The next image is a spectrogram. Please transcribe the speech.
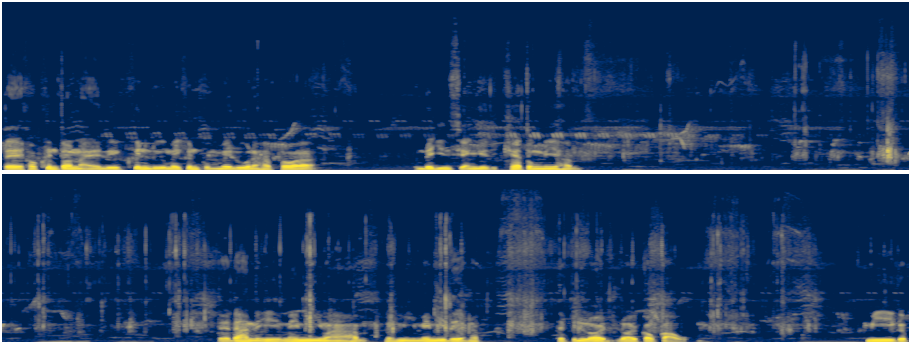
แต่เขาขึ้นตอนไหนหรือขึ้นหรือไม่ขึ้นผมไม่รู้นะครับ เพราะว่า ผมได้ยินเสียงอยู่แค่ตรงนี้ครับ แต่ด้านนี้ไม่มีมาครับ ไม่มีไม่มีเดินครับ แต่เป็นรอยรอยเก่าๆ มีกับ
